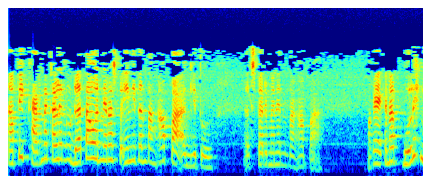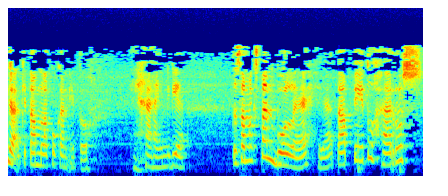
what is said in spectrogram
tapi karena kalian udah tahu nih respon ini tentang apa gitu, eksperimennya tentang apa. Makanya kenapa boleh nggak kita melakukan itu? Ya ini dia. To some extent boleh ya, tapi itu harus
